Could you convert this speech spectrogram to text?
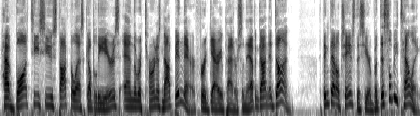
have bought TCU stock the last couple of years, and the return has not been there for Gary Patterson. They haven't gotten it done. I think that'll change this year, but this will be telling.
